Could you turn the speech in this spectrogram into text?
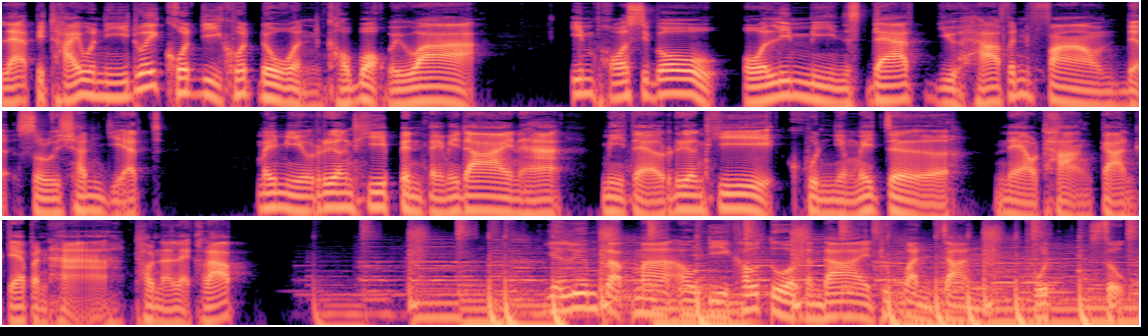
และปิดท้ายวันนี้ด้วยโคดดีโคดโดน เขาบอกไว้ว่า impossible only means that you haven't found the solution yet ไม่มีเรื่องที่เป็นไปไม่ได้นะฮะ มีแต่เรื่องที่คุณยังไม่เจอแนวทางการแก้ปัญหาเท่านั้นแหละครับ อย่าลืมกลับมาเอาดีเข้าตัวกันได้ทุกวันจันทร์ พุธศุกร์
